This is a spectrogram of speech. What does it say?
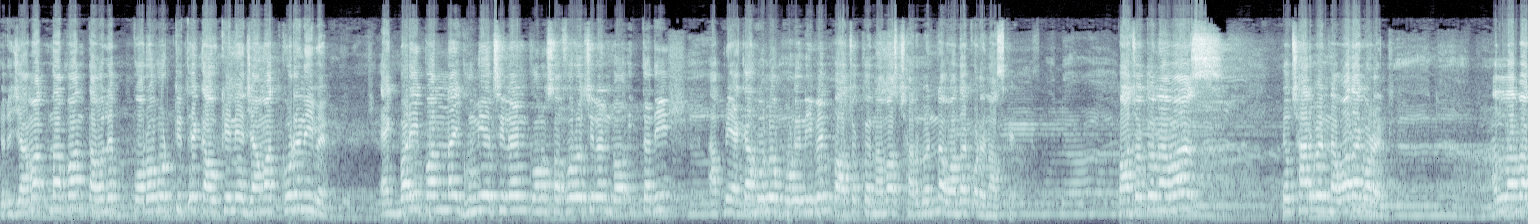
যদি জামাত না পান, তাহলে পরবর্তীতে কাউকে নিয়ে জামাত করে নেবেন। একবারই পান নাই, ঘুমিয়েছিলেন, কোনো সফরও ছিলেন বা ইত্যাদি, আপনি একা হলেও পড়ে নেবেন। পাঁচ ওয়াক্ত নামাজ ছাড়বেন না, ওয়াদা করেন আজকে। পাঁচ ওয়াক্ত নামাজ কেউ ছাড়বেন না, ওয়াদা করেন। আল্লাহ বা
